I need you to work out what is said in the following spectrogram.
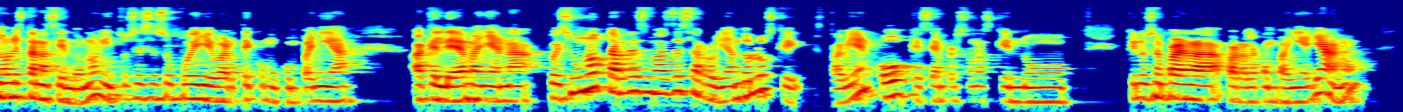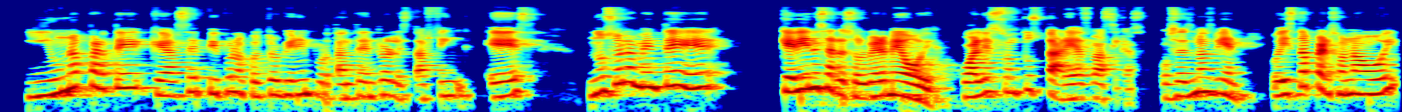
no lo están haciendo, ¿no? Y entonces eso puede llevarte como compañía a que el día de mañana, pues uno tardes más desarrollándolos, que está bien, o que sean personas que no, que no sean para, para la compañía ya, ¿no? Y una parte que hace People and Culture bien importante dentro del staffing es no solamente qué vienes a resolverme hoy, cuáles son tus tareas básicas. O sea, es más bien, oye, esta persona hoy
